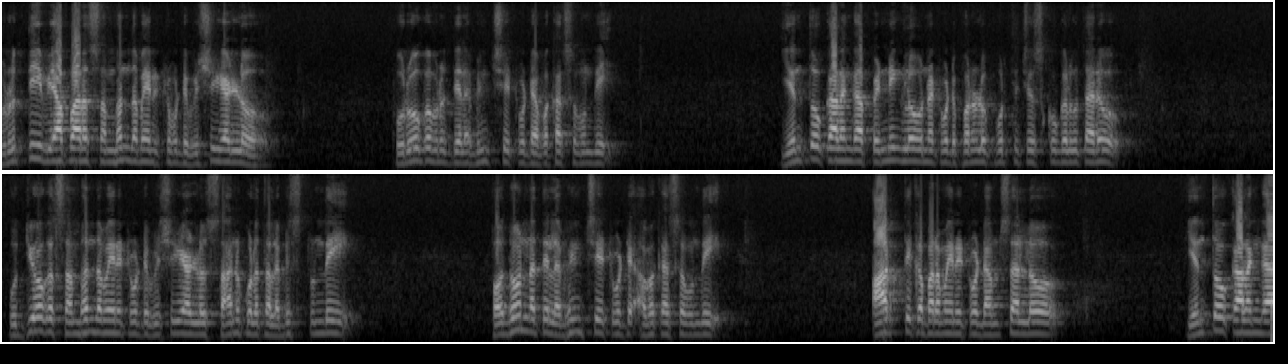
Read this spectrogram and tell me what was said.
వృత్తి వ్యాపార సంబంధమైనటువంటి విషయాల్లో పురోగవృద్ధి లభించేటువంటి అవకాశం ఉంది. ఎంతో కాలంగా పెండింగ్లో ఉన్నటువంటి పనులు పూర్తి చేసుకోగలుగుతారు. ఉద్యోగ సంబంధమైనటువంటి విషయాల్లో సానుకూలత లభిస్తుంది. పదోన్నతి లభించేటువంటి అవకాశం ఉంది. ఆర్థికపరమైనటువంటి అంశాల్లో ఎంతో కాలంగా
